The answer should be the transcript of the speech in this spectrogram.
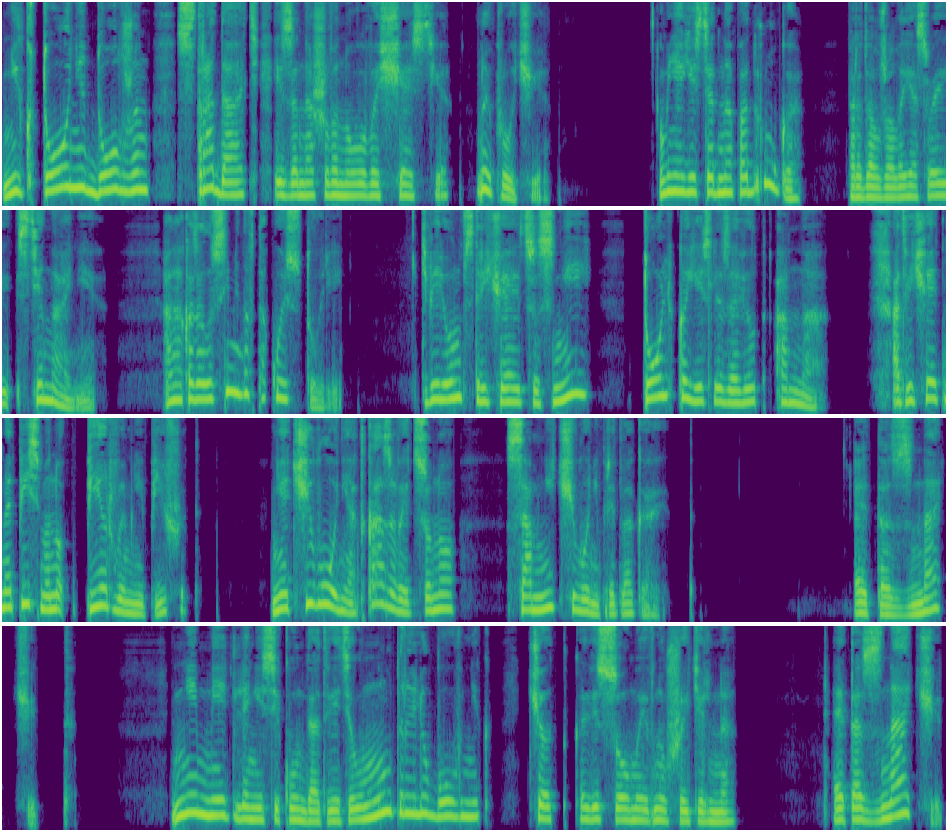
Никто не должен страдать из-за нашего нового счастья, ну и прочее. У меня есть одна подруга, продолжала я свои стенания. Она оказалась именно в такой истории. Теперь он встречается с ней только если зовет она. Отвечает на письма, но первым не пишет. Ни от чего не отказывается, но сам ничего не предлагает. Это значит, немедля ни секунды ответил мудрый любовник, четко, весомо и внушительно. Это значит,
